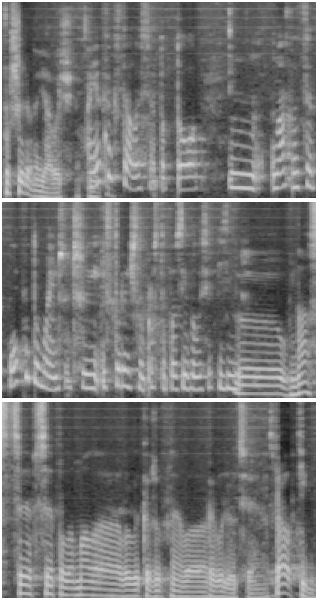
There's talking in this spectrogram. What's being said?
поширене явище. А як так сталося? Тобто у нас на це попиту менше, чи історично просто з'явилося пізніше? Е, В нас це все поламала велика жовтнева революція. Справа в тім,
